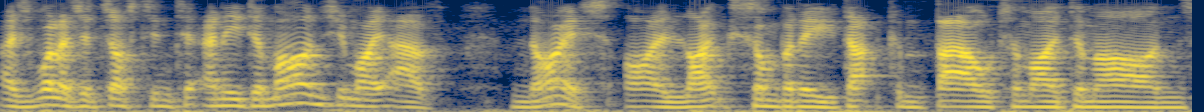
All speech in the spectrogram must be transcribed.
as well as adjusting to any demands you might have. Nice, I like somebody that can bow to my demands.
